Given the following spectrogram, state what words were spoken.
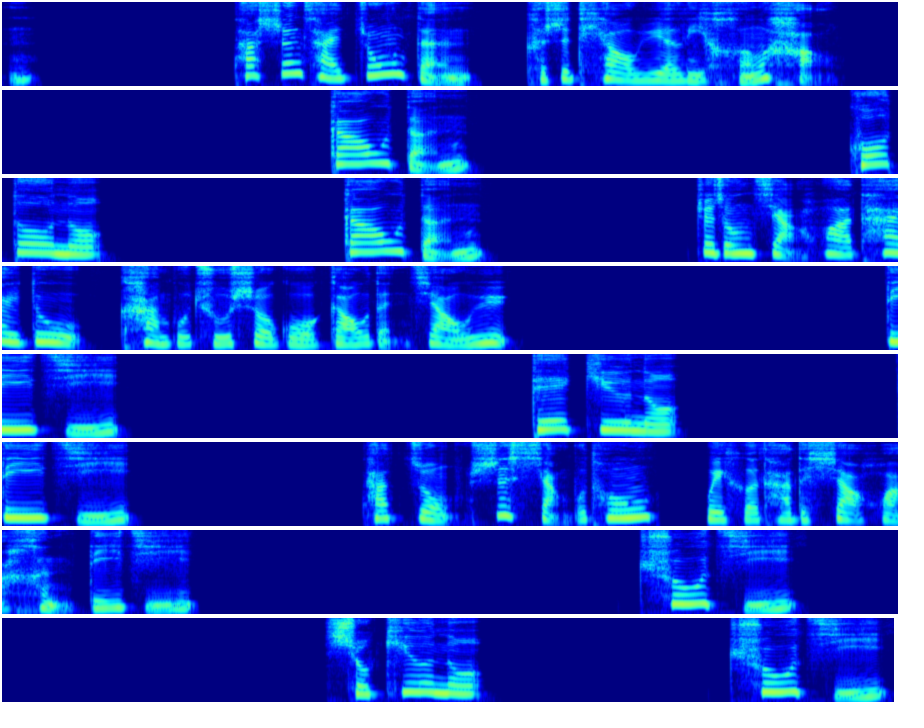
他身材中等，可是跳跃力很好。高等。高等の。高等。这种讲话态度看不出受过高等教育。低级，低級の。低级。他总是想不通为何他的笑话很低级。初级，初級の。初级。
